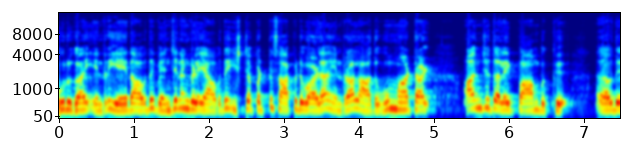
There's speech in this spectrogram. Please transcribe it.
ஊறுகாய் என்று ஏதாவது வெஞ்சனங்களையாவது இஷ்டப்பட்டு சாப்பிடுவாளா என்றால் அதுவும் மாட்டாள். அஞ்சு தலை பாம்புக்கு அதாவது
